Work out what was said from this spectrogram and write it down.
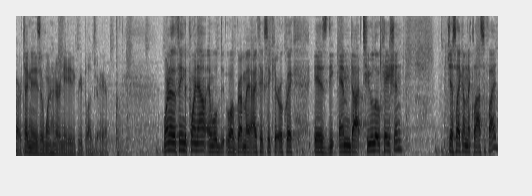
or technically these are 180 degree plugs right here. One other thing to point out, and we'll, do, well, grab my iFixit kit real quick, is the M.2 location, just like on the classified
